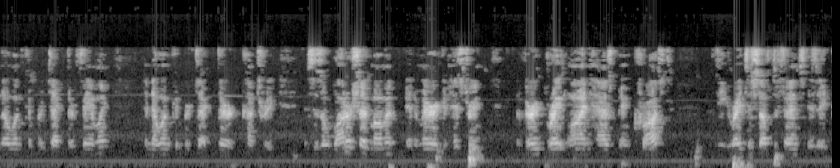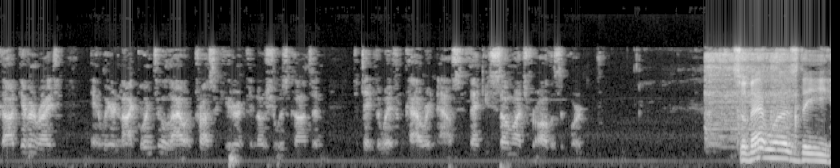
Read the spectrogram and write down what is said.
no one can protect their family, and no one can protect their country. This is a watershed moment in American history. A very bright line has been crossed. The right to self-defense is a God-given right, and we are not going to allow a prosecutor in Kenosha, Wisconsin, to take away from Kyle Rittenhouse. Thank you so much for all the support. So that was the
